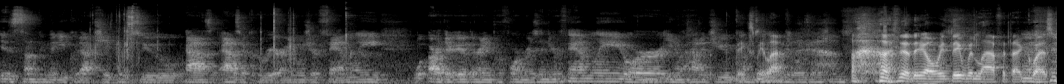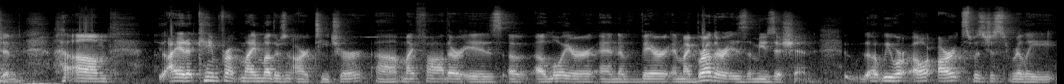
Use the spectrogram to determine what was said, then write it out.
is something that you could actually pursue as as a career? I mean, was your family are there are there any performers in your family, or you know, how did you makes me laugh? no, they always they would laugh at that question. um, I had, came from my mother's an art teacher. Uh, my father is a, a, lawyer and a very and my brother is a musician. Uh, we were arts was just really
